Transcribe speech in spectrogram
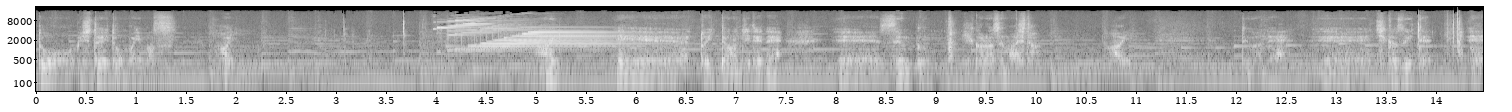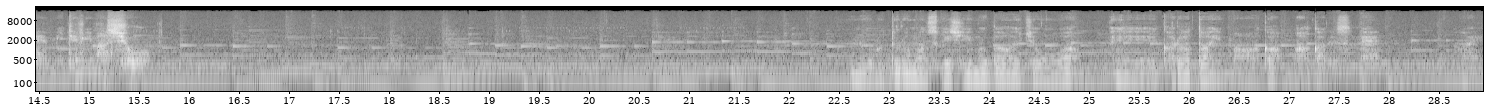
灯したいと思います。はい。はい。えー、といった感じでね、えー、全部光らせました。はい。ではね、えー、近づいて、えー、見てみましょう。ウルトラマンスペシウムバージョンは、えー、カラータイマーが赤ですね。はい。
